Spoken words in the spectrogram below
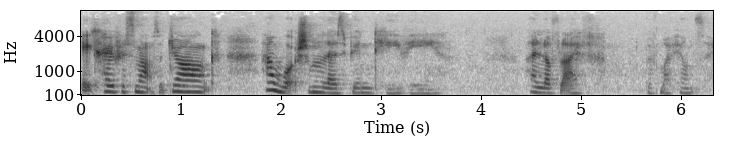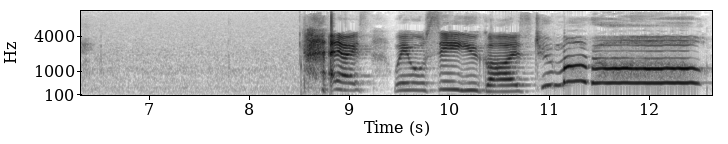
eat copious amounts of junk, and watch some lesbian TV. I love life with my fiance. Anyways, we will see you guys tomorrow.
